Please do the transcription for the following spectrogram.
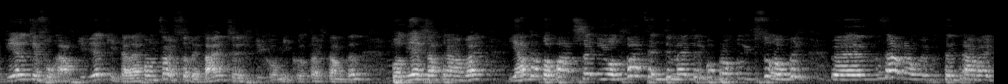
wielkie słuchawki, wielki telefon, coś sobie tańczy w pikomiku, coś tamten, podjeżdża tramwaj, ja na to patrzę i o dwa centymetry po prostu i wsunąłby, e, zabrałby ten tramwaj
